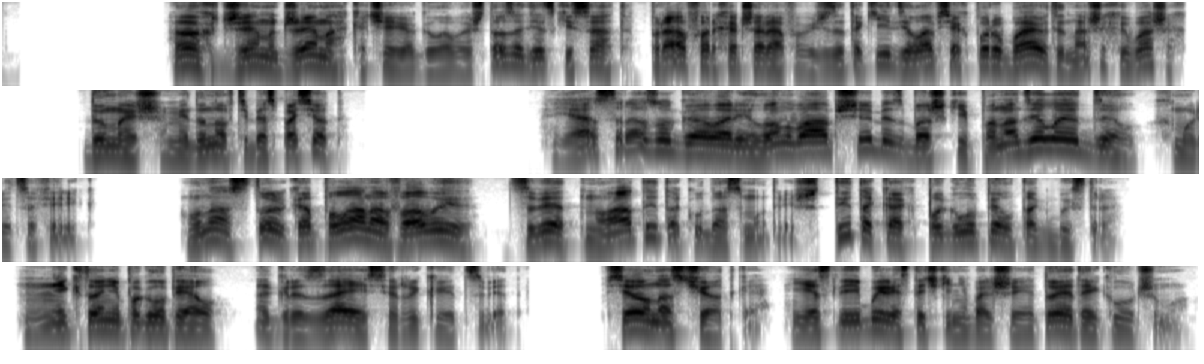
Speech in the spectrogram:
Ох, Джема, Джема, качаю головой, что за детский сад? Прав, Фархад Шарафович, за такие дела всех порубают, и наших, и ваших. Думаешь, Медунов тебя спасет? «Я сразу говорил, он вообще без башки, понаделает дел», — хмурится Ферик. «У нас столько планов, а вы... Цвет, ну а ты-то куда смотришь? Ты-то как поглупел так быстро?» «Никто не поглупел», — огрызаясь, рыкает Цвет. «Все у нас четко. Если и были стычки небольшие, то это и к лучшему.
